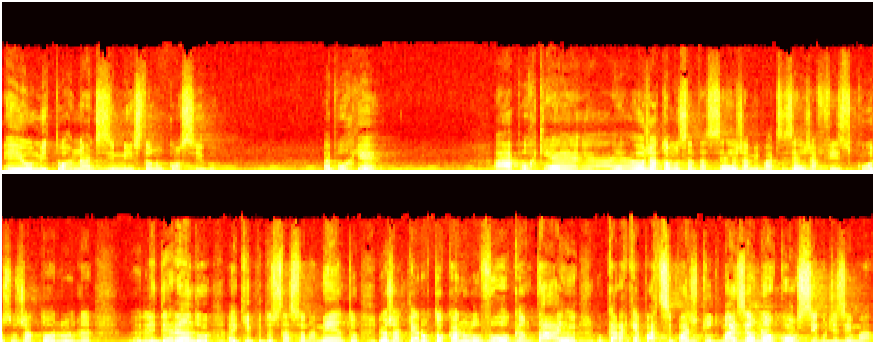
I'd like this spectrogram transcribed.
é eu me tornar dizimista, eu não consigo. Mas por quê? Ah, porque eh, eu já tomo Santa Ceia, eu já me batizei, já fiz cursos, já estou liderando a equipe do estacionamento, eu já quero tocar no louvor, cantar, eu, o cara quer participar de tudo, mas eu não consigo dizimar.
